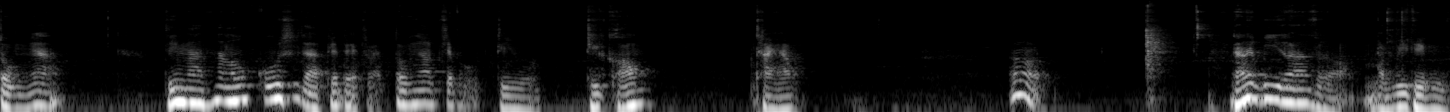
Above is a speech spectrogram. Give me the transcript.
သုံးညဒီမှာနှလုံးကိုးရှိတာဖြစ်တဲ့အတွက်တုံညာဖြစ်ဖို့ဒီကိုဒီကောင်းထိုင်ရမှာအော်ဒါလည်းပြီးလားဆိုတော့မပြီးသေးဘူး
